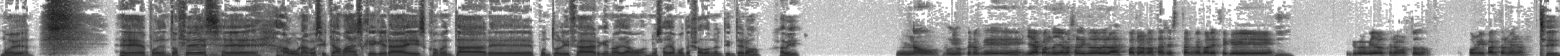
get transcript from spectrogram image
Muy bien. Eh, pues entonces, eh, ¿alguna cosita más que queráis comentar, eh, puntualizar, que no hayamos, nos hayamos dejado en el tintero, Javi? No, pues yo creo que ya cuando ya me ha salido de las cuatro razas estas, me parece que mm. yo creo que ya lo tenemos todo por mi parte al menos. Sí,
